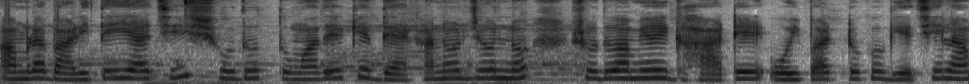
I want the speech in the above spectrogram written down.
আমরা বাড়িতেই আছি, শুধু তোমাদেরকে দেখানোর জন্য। শুধু আমি ওই ঘাটের ওই পারটুকু গেছিলাম,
